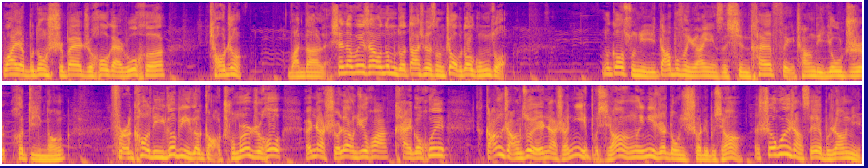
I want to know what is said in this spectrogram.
娃也不懂失败之后该如何调整。完蛋了！现在为啥有那么多大学生找不到工作？我告诉你，一大部分原因是心态非常的幼稚和低能，分儿考的一个比一个高。出门之后，人家说两句话，开个会，刚张嘴，人家说你不行，你这东西说的不行，社会上谁也不让你。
